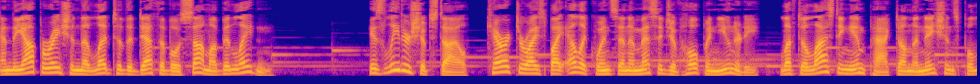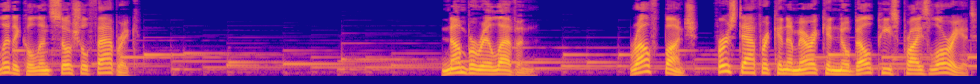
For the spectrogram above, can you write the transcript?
and the operation that led to the death of Osama bin Laden. His leadership style, characterized by eloquence and a message of hope and unity, left a lasting impact on the nation's political and social fabric. Number 11. Ralph Bunche, first African American Nobel Peace Prize laureate.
